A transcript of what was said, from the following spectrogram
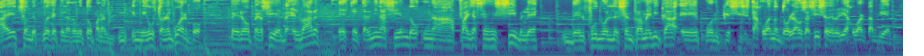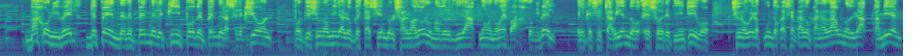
a Edson después de que le rebotó para mi gusto en el cuerpo. Pero, pero sí, el, el bar este, termina siendo una falla sensible del fútbol de Centroamérica, eh, porque si se está jugando en todos lados así, se debería jugar también. Bajo nivel depende, depende el equipo, depende la selección, porque si uno mira lo que está haciendo El Salvador, uno dirá, no, no es bajo nivel. El que se está viendo, eso es definitivo. Si uno ve los puntos que ha sacado Canadá, uno dirá, también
